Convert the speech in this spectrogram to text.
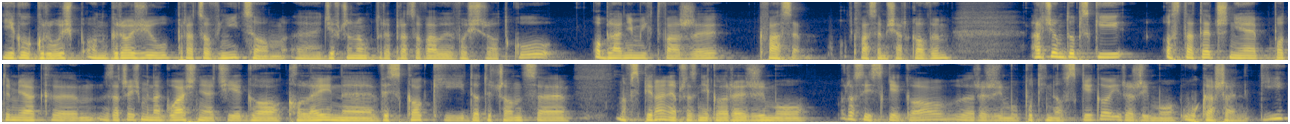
jego gruźb. On groził pracownicom, e, dziewczynom, które pracowały w ośrodku, oblaniem ich twarzy kwasem, kwasem siarkowym. Arciom Dubski ostatecznie po tym, jak zaczęliśmy nagłaśniać jego kolejne wyskoki dotyczące no, wspierania przez niego reżimu rosyjskiego, reżimu putinowskiego i reżimu Łukaszenki.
